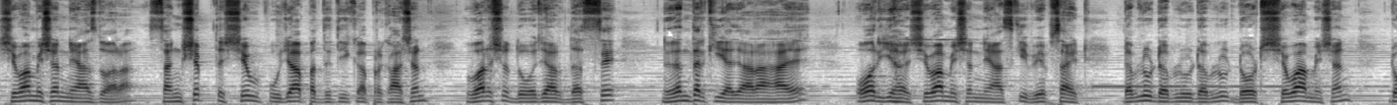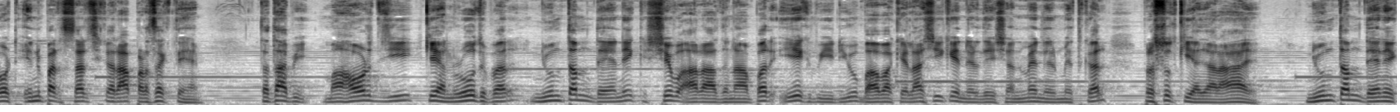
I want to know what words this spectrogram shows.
शिवा मिशन न्यास द्वारा संक्षिप्त शिव पूजा पद्धति का प्रकाशन वर्ष 2010 से निरंतर किया जा रहा है और यह शिवा मिशन न्यास की वेबसाइट www.shivamission.in पर सर्च कर आप पढ़ सकते हैं। तथापि माहौर जी के अनुरोध पर न्यूनतम दैनिक शिव आराधना पर एक वीडियो बाबा कैलाशी के निर्देशन में निर्मित कर प्रस्तुत किया जा रहा है। न्यूनतम दैनिक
